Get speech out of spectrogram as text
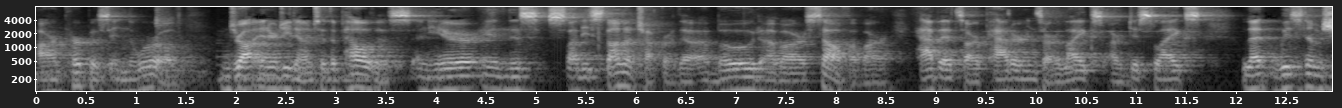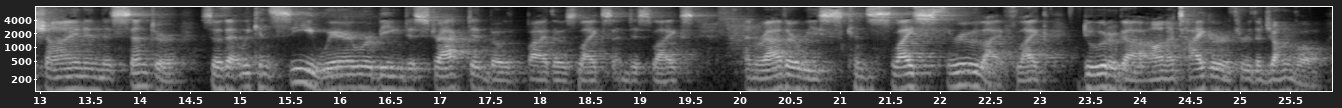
our purpose in the world. Draw energy down to the pelvis. And here in this Svadhisthana chakra, the abode of our self, of our habits, our patterns, our likes, our dislikes, let wisdom shine in this center so that we can see where we're being distracted both by those likes and dislikes. And rather, we can slice through life like Durga on a tiger through the jungle.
